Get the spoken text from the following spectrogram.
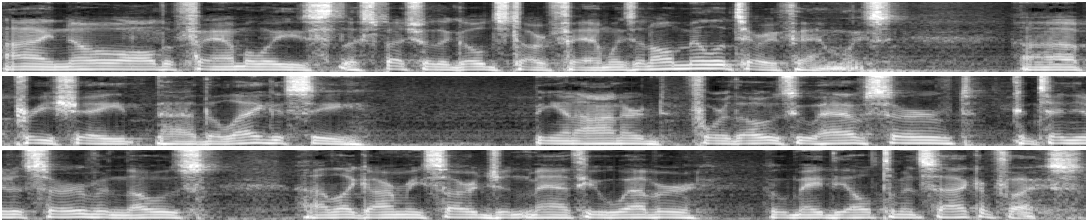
I know all the families, especially the Gold Star families and all military families, uh, appreciate uh, the legacy being honored for those who have served, continue to serve, and those uh, like Army Sergeant Matthew Webber who made the ultimate sacrifice.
